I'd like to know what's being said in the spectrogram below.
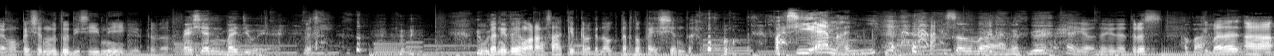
emang passion lu tuh di sini gitu loh. Fashion baju ya? Bukan itu yang orang sakit kalau ke dokter tuh passion tuh. Pasien anjing. Kesel banget gue Ah, ya udah udah. Terus Apa? gimana ah,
